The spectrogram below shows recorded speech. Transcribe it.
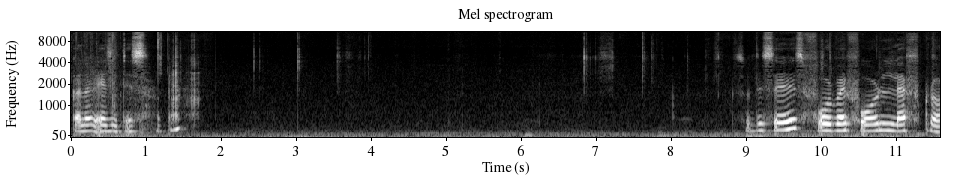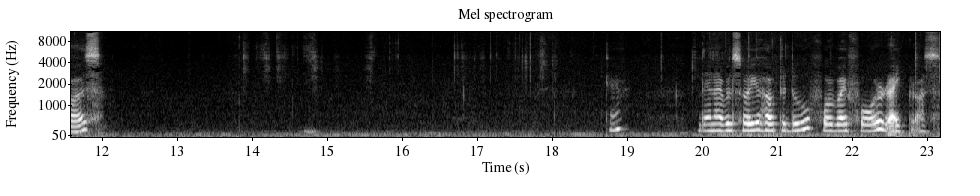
color as it is okay so this is 4 by 4 left cross. Okay. Then I will show you how to do 4 by 4 right cross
